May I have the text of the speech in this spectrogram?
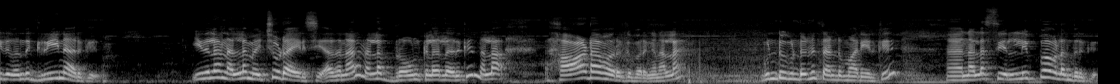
இது வந்து க்ரீனாக இருக்குது இதெல்லாம் நல்லா மெச்சூர்ட் ஆயிடுச்சு அதனால் நல்லா ப்ரௌன் கலரில் இருக்குது நல்லா ஹார்டாகவும் இருக்குது பாருங்கள் நல்லா குண்டு குண்டுன்னு தண்டு மாதிரி இருக்குது நல்லா செழிப்பாக வளர்ந்துருக்கு.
